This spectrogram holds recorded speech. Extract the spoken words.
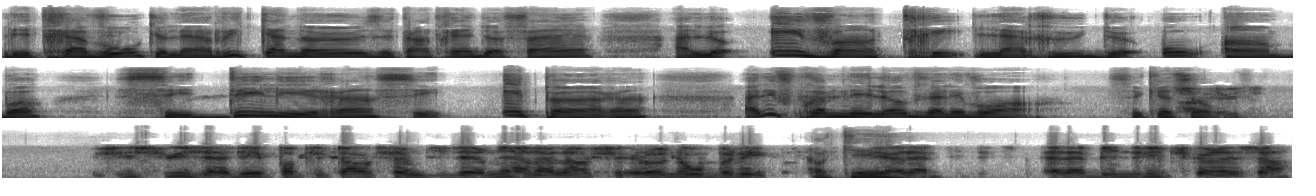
les travaux que la ricaneuse est en train de faire. Elle a éventré la rue de haut en bas. C'est délirant, c'est épeurant. Allez vous promener là, vous allez voir. C'est quelque Ah, chose. J'y suis allé pas plus tard que samedi dernier en allant chez Renaud Bré. OK. Et à la, à la binerie, tu connais ça?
